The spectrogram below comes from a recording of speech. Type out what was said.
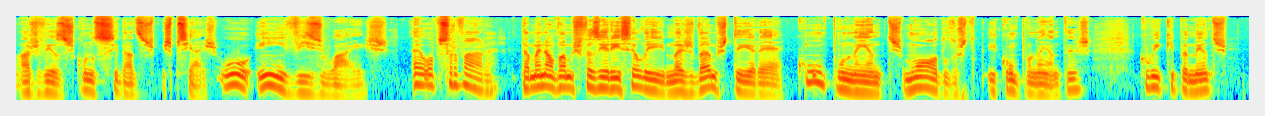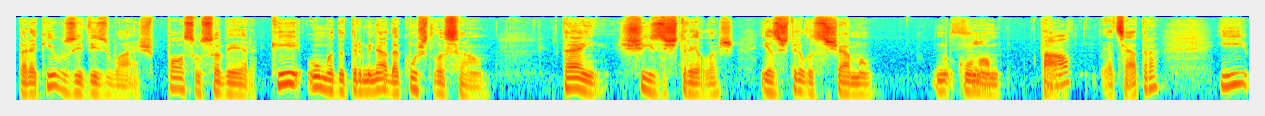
às vezes, com necessidades especiais ou invisuais a observar. Também não vamos fazer isso ali, mas vamos ter é, componentes, módulos e componentes com equipamentos para que os invisuais possam saber que uma determinada constelação tem X estrelas, e as estrelas se chamam com o nome tal, tal, etc. E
